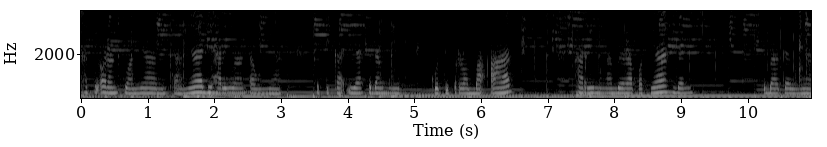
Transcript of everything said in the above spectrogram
hati, orang tuanya, misalnya di hari ulang tahunnya, ketika ia sedang mengikuti perlombaan, hari mengambil rapotnya, dan sebagainya.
